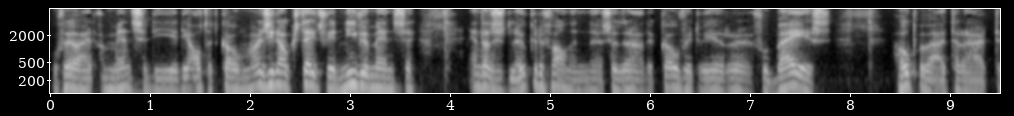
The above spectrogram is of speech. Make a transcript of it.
hoeveelheid aan mensen die, die altijd komen. Maar we zien ook steeds weer nieuwe mensen. En dat is het leuke ervan. En zodra de COVID weer voorbij is, hopen we uiteraard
